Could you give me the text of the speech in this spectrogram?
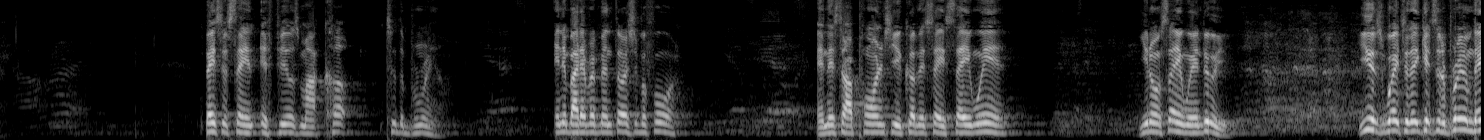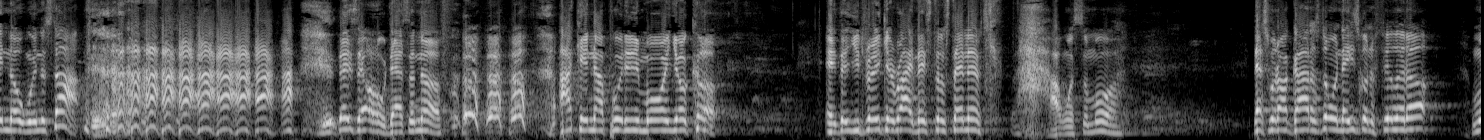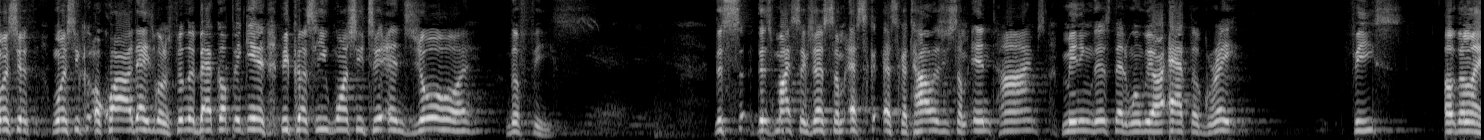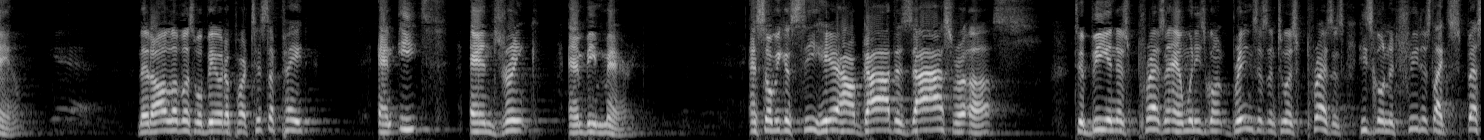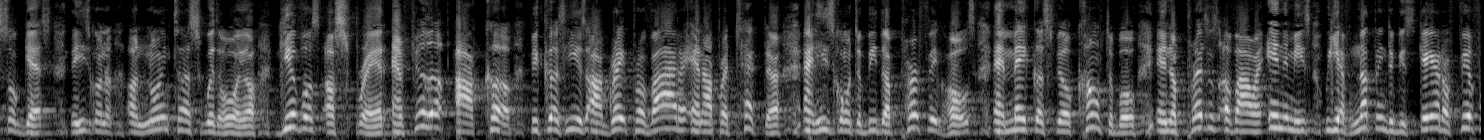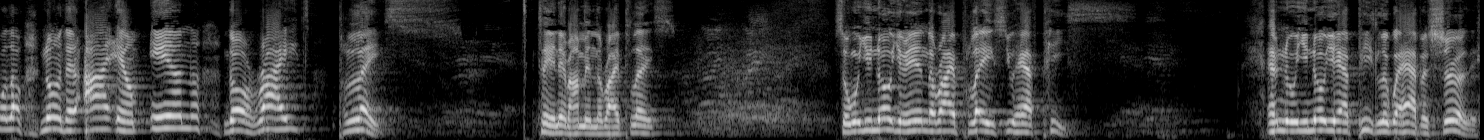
basically saying it fills my cup to the brim. Anybody ever been thirsty before? And they start pouring into your cup. They say, "Say when." You don't say when, do you? You just wait till they get to the brim. They know when to stop. they say, "Oh, that's enough. I cannot put any more in your cup." And then you drink it right, and they still stand there. I want some more. That's what our God is doing. That He's going to fill it up once you, once you acquire that, he's going to fill it back up again because he wants you to enjoy the feast. This, this might suggest some eschatology, some end times, meaning this that when we are at the great feast of the Lamb. That all of us will be able to participate and eat and drink and be merry. And so we can see here how God desires for us to be in his presence. And when he's going brings us into his presence, he's going to treat us like special guests. That he's going to anoint us with oil, give us a spread, and fill up our cup because he is our great provider and our protector. And he's going to be the perfect host and make us feel comfortable in the presence of our enemies. We have nothing to be scared or fearful of, knowing that I am in the right place. Tell your neighbor, I'm in the right place. So when you know you're in the right place, you have peace. And when you know you have peace, look what happens. Surely,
